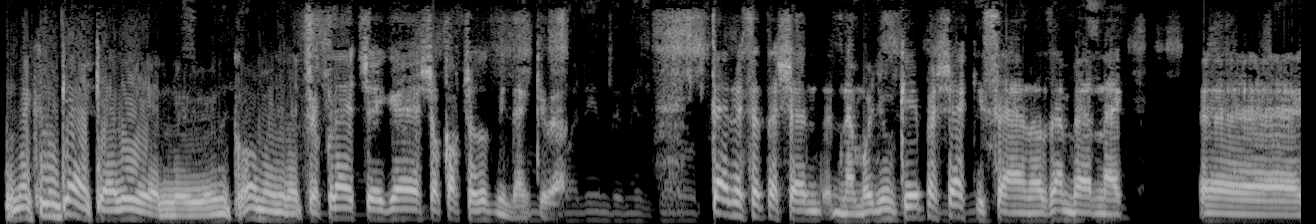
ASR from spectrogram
Nekünk el kell érnünk, amennyire csak lehetséges, a kapcsolatot mindenkivel. Természetesen nem vagyunk képesek, hiszen az embernek eh,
